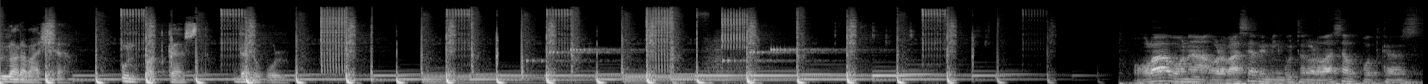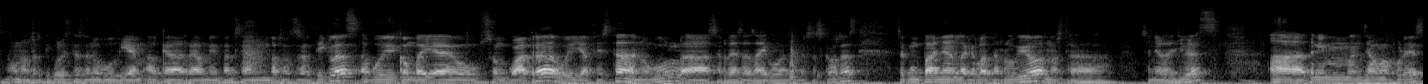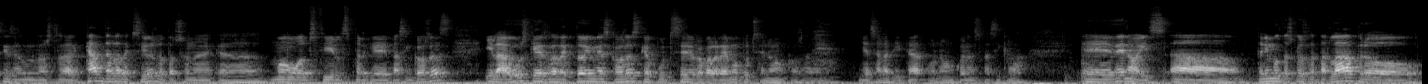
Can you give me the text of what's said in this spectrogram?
L'Hora Baixa, un podcast de núvol. Hola, bona hora baixa, benvinguts a l'hora baixa, el podcast on els articulistes de Núvol diem el que realment pensem dels nostres articles. Avui, com veieu, som quatre, avui hi ha festa a Núvol, a cerveses, aigües, diverses coses. Ens acompanyen la Carlota Rubio, nostra senyora de llibres. Uh, tenim en Jaume Forés, que és el nostre cap de redacció, és la persona que mou els fils perquè passin coses, i l'Agus, que és redactor i més coses que potser revelarem o potser no, cosa ja serà dita o no quan es faci clar. Eh, bé, nois, uh, tenim moltes coses a parlar, però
